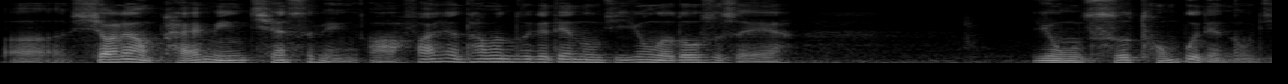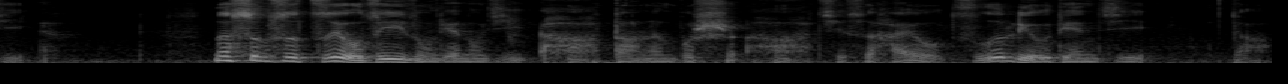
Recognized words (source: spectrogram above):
呃，销量排名前十名啊，发现他们这个电动机用的都是谁呀？永磁同步电动机。那是不是只有这一种电动机啊？当然不是啊，其实还有直流电机啊。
